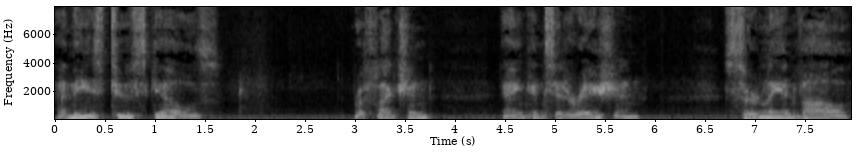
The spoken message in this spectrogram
And these two skills, reflection and consideration, certainly involve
